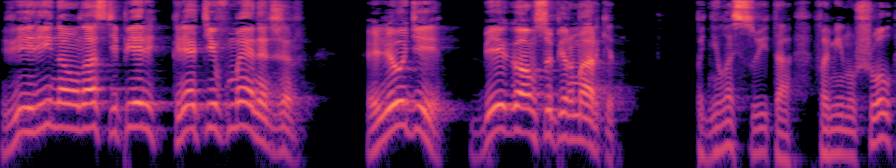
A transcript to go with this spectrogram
Верина у нас теперь креатив-менеджер. Люди, бегом в супермаркет!» Поднялась суета. Фомин ушел.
